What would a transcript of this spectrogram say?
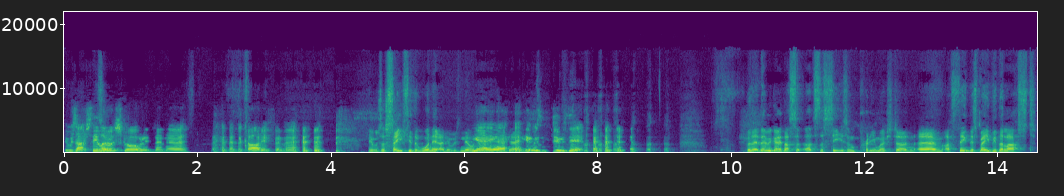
It was actually lower so, scoring than uh, than the Cardiff and. Uh, it was a safety that won it, and it was nil yeah, yeah. It was two zip. But there, there, we go. That's that's the season pretty much done. Um, I think this may be the last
